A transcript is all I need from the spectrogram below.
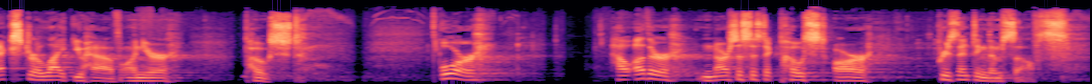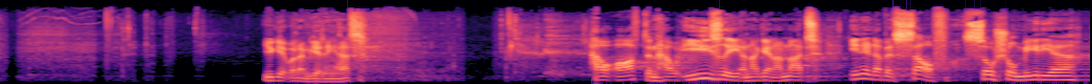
extra like you have on your post. Or how other narcissistic posts are presenting themselves. You get what I'm getting at. How often, how easily, and again, I'm not in and of itself, social media,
